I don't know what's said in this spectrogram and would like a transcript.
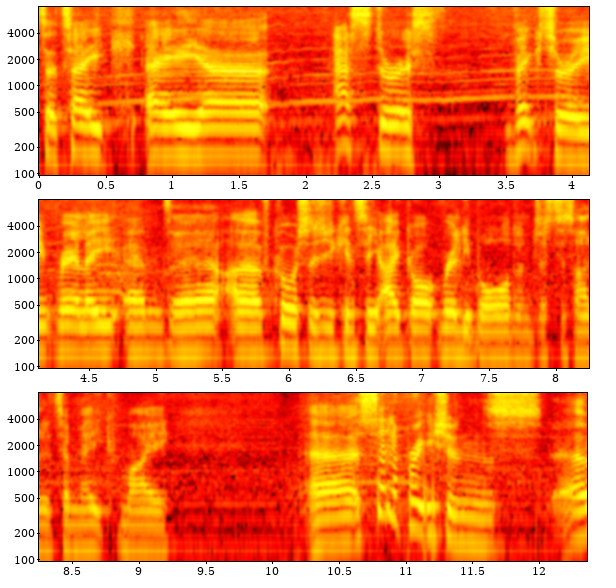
to take a uh, asterisk victory, really. And uh, of course, as you can see, I got really bored and just decided to make my uh, celebrations uh,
